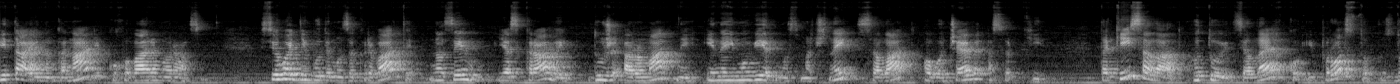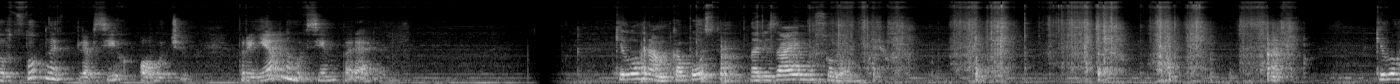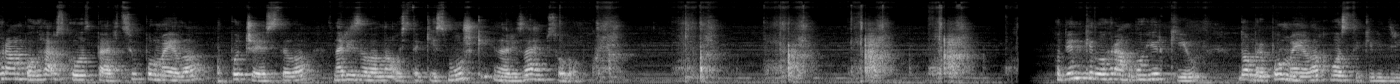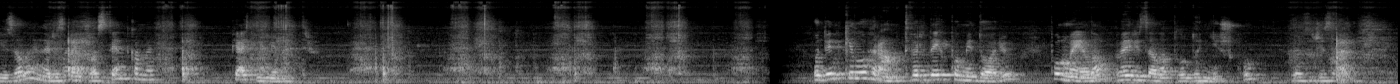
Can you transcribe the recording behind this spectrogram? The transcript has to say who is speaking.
Speaker 1: Вітаю на каналі Куховаримо разом. Сьогодні будемо закривати на зиму яскравий, дуже ароматний і неймовірно смачний салат овочеве асорті. Такий салат готується легко і просто з доступних для всіх овочів. Приємного всім перегляду!
Speaker 2: Кілограм капусти нарізаємо соломкою. Кілограм болгарського перцю помила, почистила, нарізала на ось такі смужки і нарізаємо соломкою. Один кілограм огірків добре помила, хвостики відрізала і нарізаю пластинками 5 мм. Один кілограм твердих помідорів помила, вирізала плодоніжку, розрізаю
